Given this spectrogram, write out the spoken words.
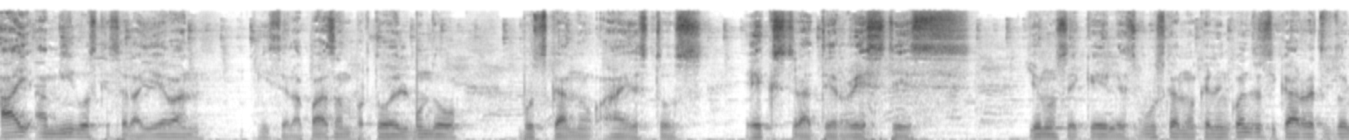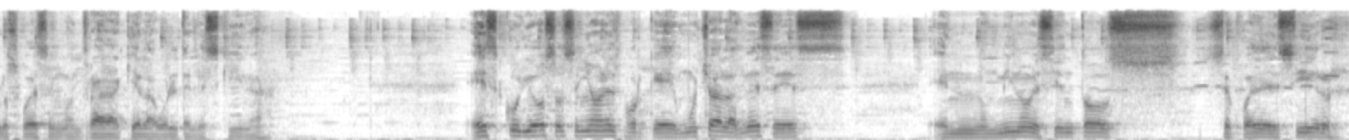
hay amigos que se la llevan y se la pasan por todo el mundo buscando a estos extraterrestres. Yo no sé qué les buscan o qué les encuentran si cada ratito los puedes encontrar aquí a la vuelta de la esquina. Es curioso, señores, porque muchas de las veces en los 1900 se puede decir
